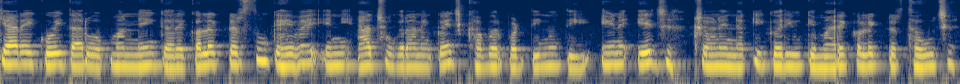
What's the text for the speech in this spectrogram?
ક્યારેય કોઈ તારું અપમાન નહીં કરે. કલેક્ટર શું કહેવાય? એની આ છોકરાને કંઈ જ ખબર પડતી નહોતી. એણે એ જ ક્ષણે નક્કી કર્યું કે મારે કલેક્ટર થવું છે.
